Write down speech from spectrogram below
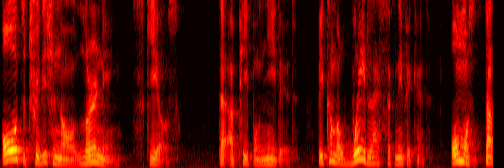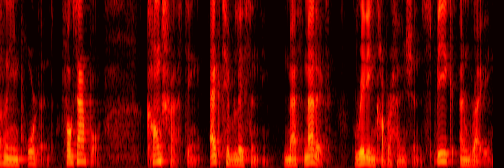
all the traditional learning skills that a people needed become a way less significant, almost doesn't important. For example, contrasting, active listening, mathematic, reading comprehension, speak and writing.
